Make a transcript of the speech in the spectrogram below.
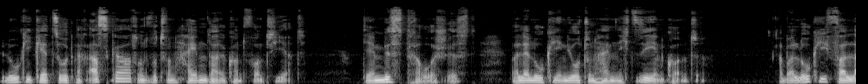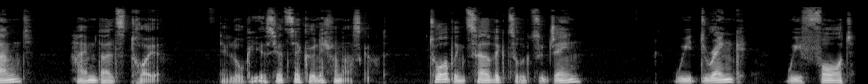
Loki kehrt zurück nach Asgard und wird von Heimdall konfrontiert, der misstrauisch ist, weil er Loki in Jotunheim nicht sehen konnte. Aber Loki verlangt Heimdalls Treue. Der Loki ist jetzt der König von Asgard. Thor bringt Selvig zurück zu Jane. We drank, we fought,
